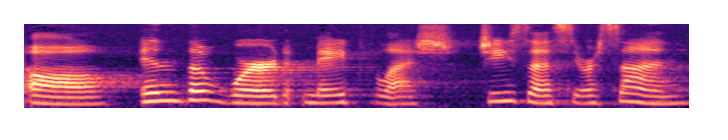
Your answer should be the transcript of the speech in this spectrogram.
all, in the word made flesh, Jesus, your Son.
